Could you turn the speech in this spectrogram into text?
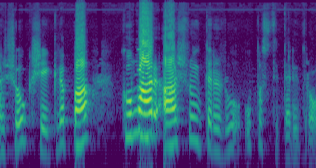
ಅಶೋಕ್ ಶೇಖರಪ್ಪ, ಕುಮಾರ್ ಆಶ್ರು ಇತರರು ಉಪಸ್ಥಿತರಿದ್ದರು.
